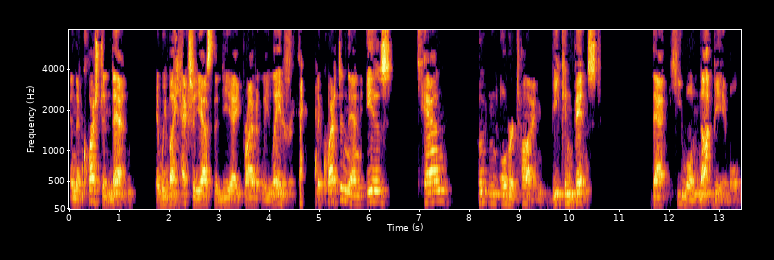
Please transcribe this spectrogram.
And the question then, and we might actually ask the DA privately later, the question then is: Can Putin, over time, be convinced that he will not be able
